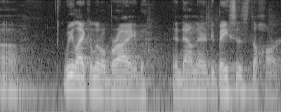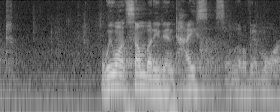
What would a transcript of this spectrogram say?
uh, we like a little bribe, and down there debases the heart. We want somebody to entice us a little bit more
